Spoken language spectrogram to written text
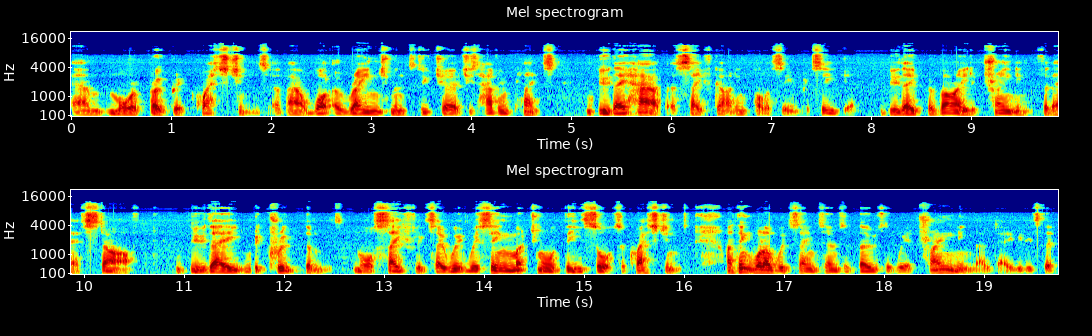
um, more appropriate questions about what arrangements do churches have in place. Do they have a safeguarding policy and procedure? Do they provide training for their staff? Do they recruit them more safely? So we're seeing much more of these sorts of questions. I think what I would say in terms of those that we're training, though, David, is that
